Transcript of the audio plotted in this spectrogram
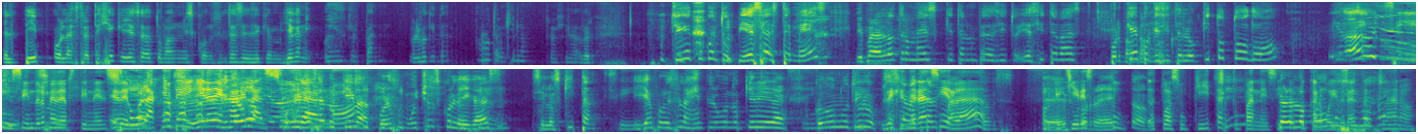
el tip o la estrategia que yo he estado tomando en mis consultas es de que me llegan y, oye, es que el pan me lo va a quitar. No, tranquilo, tranquilo, a ver. Sigue tú con tu pieza este mes y para el otro mes quítale un pedacito y así te vas. ¿Por qué? Porque si te lo quito todo... ay, Sí. Síndrome de abstinencia. Es de como la gente que quiere Y dejar el azúcar, ¿no? iba. Por eso muchos colegas se los quitan. Sí. Y ya por eso la gente luego no quiere ir a- con un nutriólogo. Pues Te genera el pan, ansiedad. entonces. Porque Es quieres tu, correcto. tu azuquita, Sí, tu panecito, pero tu lo ir carbohidrato, bajando, claro.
